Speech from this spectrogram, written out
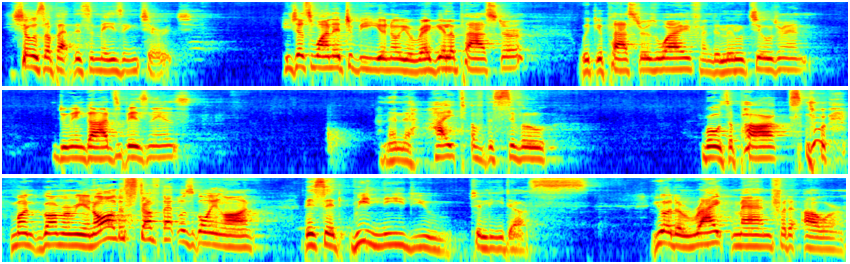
He shows up at this amazing church. He just wanted to be, you know, your regular pastor with your pastor's wife and the little children, doing God's business. And then the height of the civil Rosa Parks, Montgomery, and all the stuff that was going on, they said, We need you to lead us. You're the right man for the hour.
